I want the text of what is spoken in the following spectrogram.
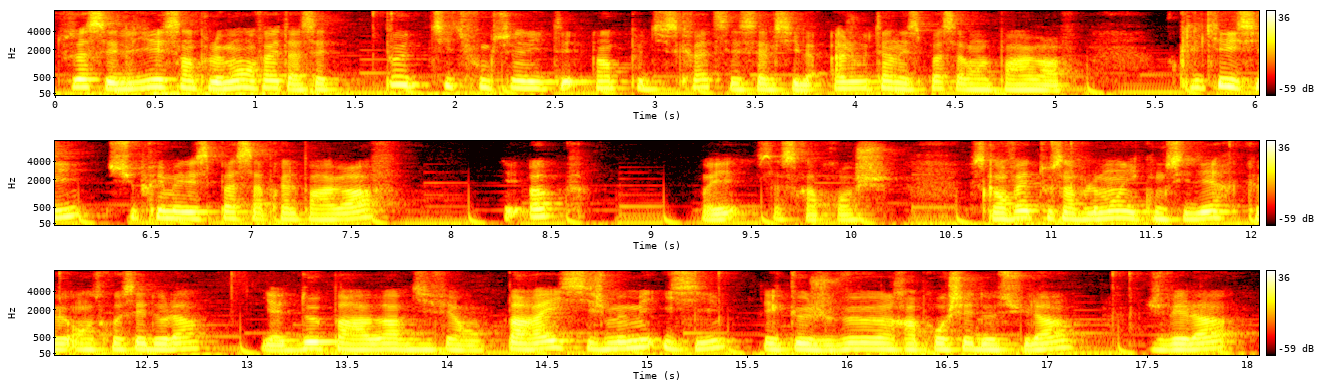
Tout ça, c'est lié simplement en fait à cette petite fonctionnalité un peu discrète, c'est celle-ci là, ajouter un espace avant le paragraphe. Cliquez ici, supprimez l'espace après le paragraphe, et hop, vous voyez, ça se rapproche. Parce qu'en fait, tout simplement, il considère qu'entre ces deux-là, il y a deux paragraphes différents. Pareil, si je me mets ici, et que je veux rapprocher de celui-là, je vais là,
